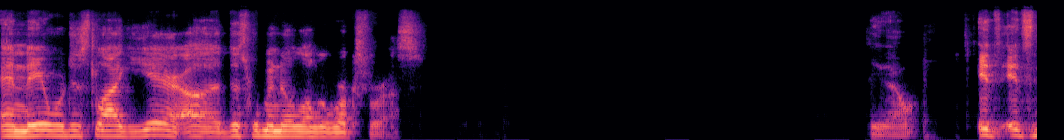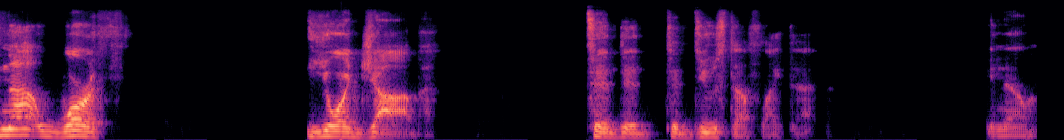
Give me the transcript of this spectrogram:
and they were just like, "Yeah, uh, this woman no longer works for us." You know, it's it's not worth your job to, to to do stuff like that. You know,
